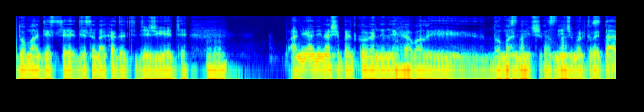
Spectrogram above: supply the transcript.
doma, kde, ste, kde sa nachádzate, kde žijete. Hmm ani, ani naši predkovia nenechávali doma jasné, nič, jasné, nič mŕtve. Jasné. Tam,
